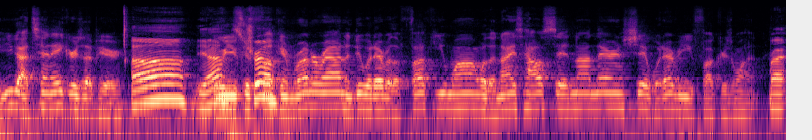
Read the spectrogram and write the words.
you got ten acres up here Uh, yeah, where you could true. fucking run around and do whatever the fuck you want with a nice house sitting on there and shit, whatever you fuckers want. Right.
